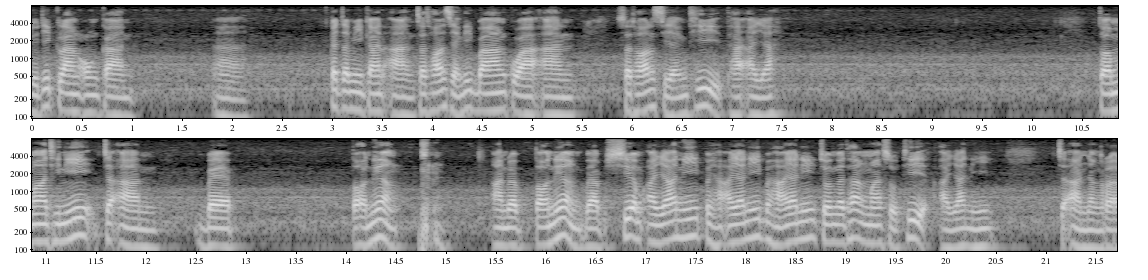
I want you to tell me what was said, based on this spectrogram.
อยู่ที่กลางองค์การอ่า ก็จะมีการอ่านสะท้อนเสียงที่บางกว่าอ่านสะท้อนเสียงที่ท้ายอายะ ต่อมาทีนี้จะอ่านแบบต่อเนื่อง อ่านแบบต่อเนื่องแบบเชื่อมอายะนี้ไปหาอายะนี้ไปหาอายะนี้จนกระทั่งมาสุดที่อายะนี้ จะอ่านอย่างไร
